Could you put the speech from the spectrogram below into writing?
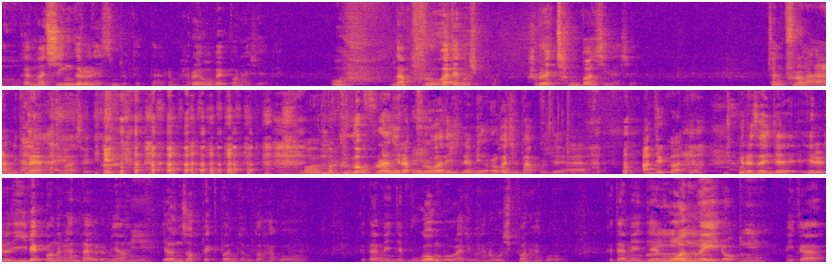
어. 그러니까 나 싱글을 했으면 좋겠다. 그럼 하루에 500번 하셔야 돼. 오우, 난 프로가 되고 싶어. 하루에 1000번씩 하셔야 돼. 저는 프로는 안 합니다. 네, 하지 마세요. 어, 뭐 그것뿐 아니라 프로가 되시려면 여러 가지를 바꾸셔야 돼요. 안 될 것 같아요. 그래서 이제 예를 들어 200번을 한다 그러면 예. 연속 100번 정도 하고 그 다음에 이제 무거운 거 가지고 한 50번 하고 그다음에 이제 음, one way로 네. 그러니까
